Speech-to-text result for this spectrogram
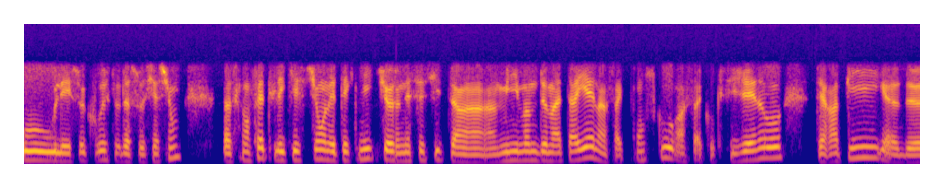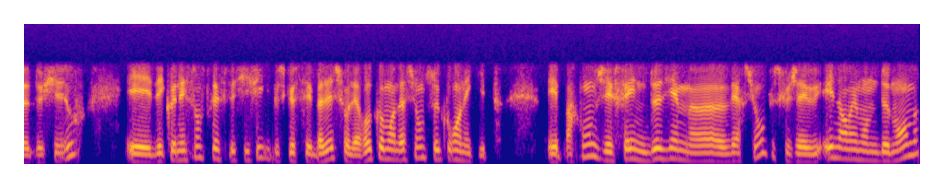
ou les secouristes d'association, parce qu'en fait, les questions, les techniques nécessitent un minimum de matériel, un sac prend secours, un sac oxygéno, thérapie euh, de, de chez nous et des connaissances très spécifiques puisque c'est basé sur les recommandations de secours en équipe. Et par contre, j'ai fait une deuxième euh, version puisque j'ai eu énormément de demandes.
